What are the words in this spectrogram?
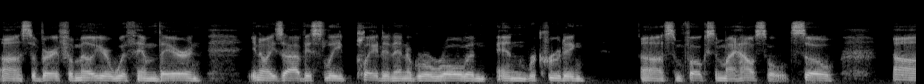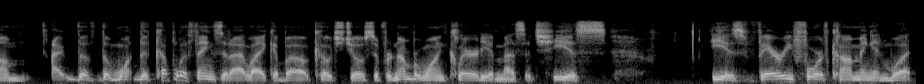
uh, so very familiar with him there. And you know, he's obviously played an integral role in in recruiting uh, some folks in my household. So. Um, I, the the one, the couple of things that I like about Coach Joseph are number one, clarity of message. He is he is very forthcoming in what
